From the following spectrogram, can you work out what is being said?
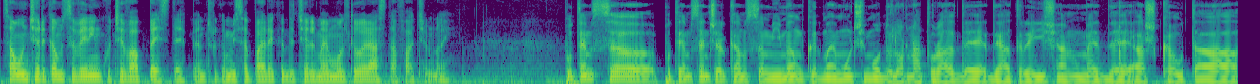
sau încercăm să venim cu ceva peste? Pentru că mi se pare că de cele mai multe ori asta facem noi. Putem să, putem să încercăm să mimăm cât mai mult și modul lor natural de, de a trăi și anume de a-și căuta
